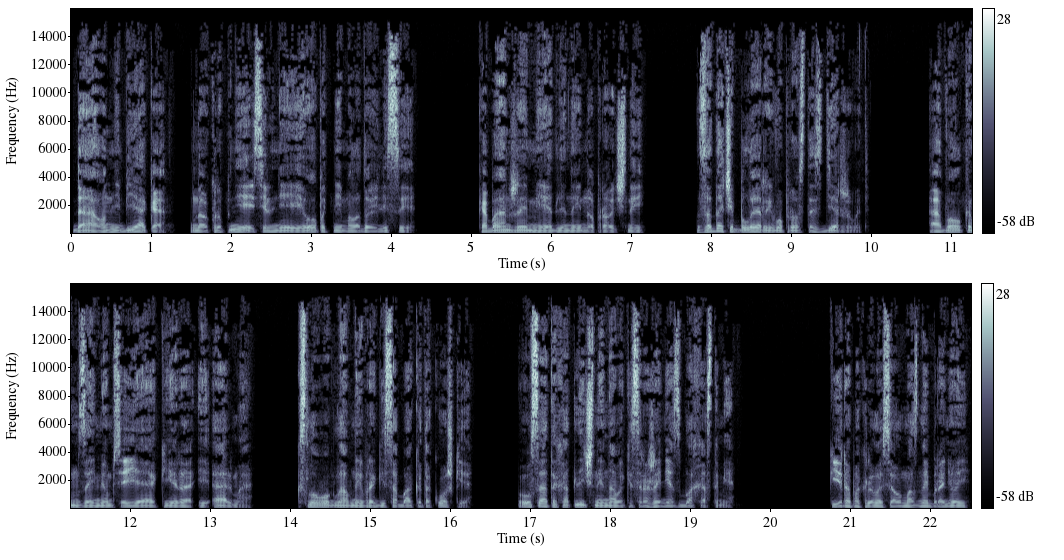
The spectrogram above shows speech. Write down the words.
Да, он не бьяка, но крупнее, сильнее и опытнее молодой лисы. Кабан же медленный, но прочный. Задача Блэр его просто сдерживать. А волком займемся я, Кира и Альма. К слову, главные враги собак — это кошки. У усатых отличные навыки сражения с блохастыми. Кира покрылась алмазной броней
